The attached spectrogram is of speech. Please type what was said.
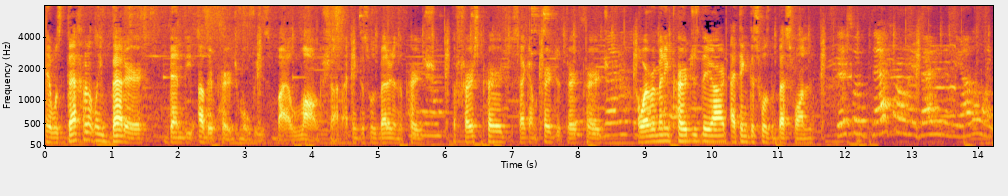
It was definitely better than the other Purge movies by a long shot. I think this was better than the Purge. The first Purge, the second Purge, the third Purge. However many Purges they are, I think this was the best one. This was definitely better than the other one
